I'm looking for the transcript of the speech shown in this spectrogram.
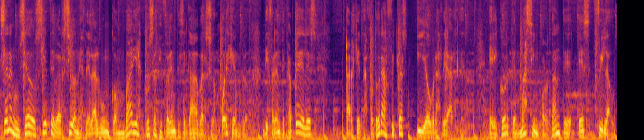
Se han anunciado siete versiones del álbum con varias cosas diferentes en cada versión. Por ejemplo, diferentes carteles, tarjetas fotográficas y obras de arte. El corte más importante es Fill Out,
